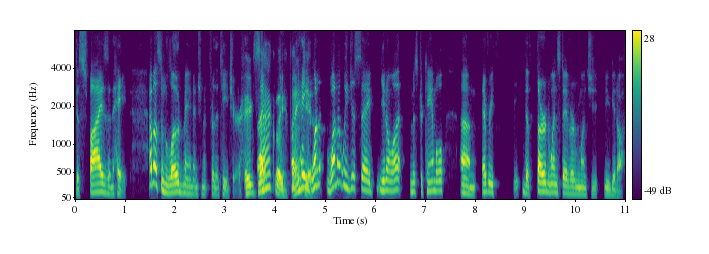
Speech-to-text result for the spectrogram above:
despise and hate. How about some load management for the teacher? exactly Like, thank hey, you Why, don't- why don't we just say, you know what, Mr. Campbell, um, every the third Wednesday of every month you, you get off.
